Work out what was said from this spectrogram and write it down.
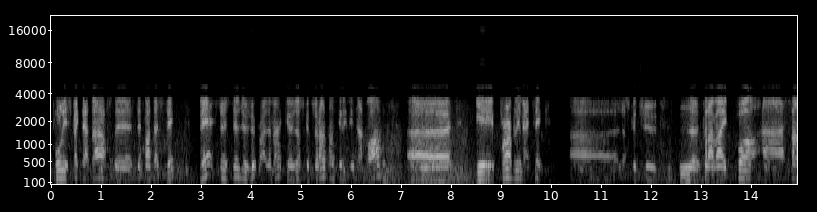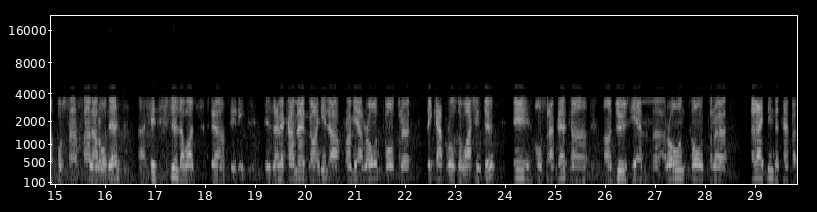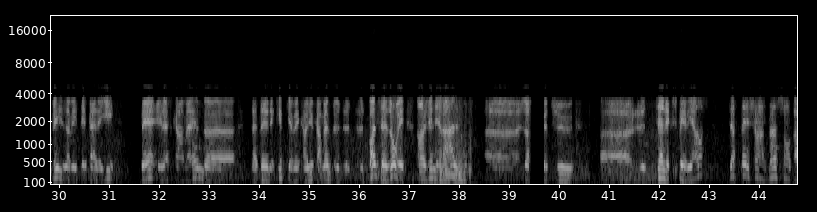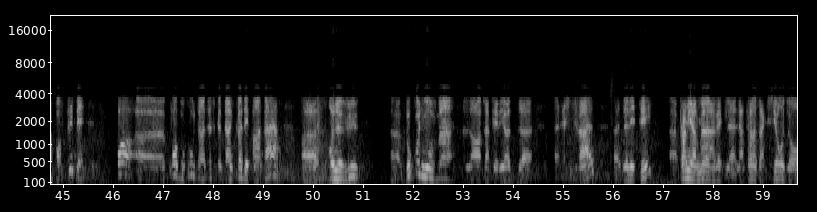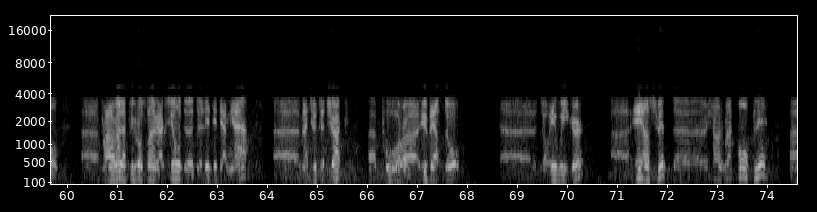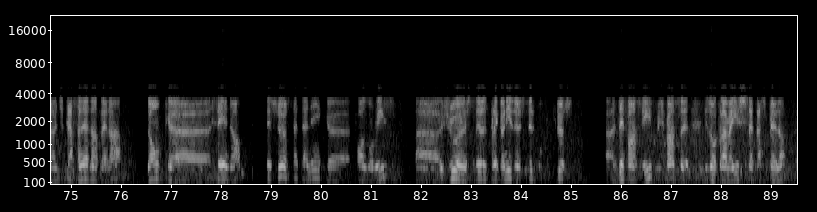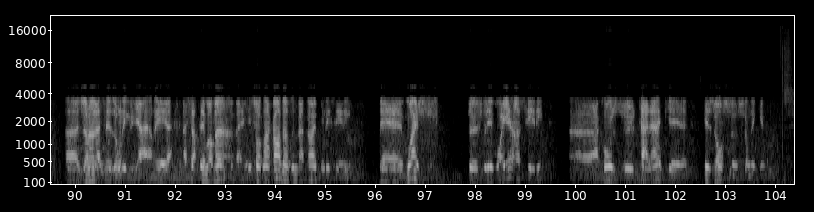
Pour les spectateurs, c'était fantastique. Mais c'est un style de jeu probablement que lorsque tu rentres en série éliminatoire, euh, qui est problématique. Euh, lorsque tu ne travailles pas à 100% sans la rondelle, euh, c'est difficile d'avoir du succès en série. Ils avaient quand même gagné leur première ronde contre les Capitals de Washington. Et on se rappelle qu'en deuxième ronde contre le Lightning de Tampa Bay, ils avaient été balayés mais il reste quand même euh, c'était une équipe qui avait connu quand même une, bonne saison. Et en général, euh, lorsque tu euh, une telle expérience, certains changements sont apportés, mais pas, euh, pas beaucoup, tandis que dans le cas des Panthères, euh, on a vu beaucoup de mouvements lors de la période estivale de l'été. Premièrement, avec la, transaction dont euh, probablement la plus grosse transaction de, l'été dernier. Euh, Mathieu Tuchuk euh, pour Huberto et Uyghur. et ensuite, un changement complet du personnel d'entraîneur. Donc, c'est énorme. C'est sûr cette année que Paul Maurice joue un style, préconise un style beaucoup plus défensif. Puis je pense qu'ils ont travaillé sur cet aspect-là. Euh, durant la saison régulière et euh, à certains moments, ben, ils sont encore dans une bataille pour les séries. Mais moi, je, les voyais en série euh, à cause du talent qu'ils ont sur l'équipe.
